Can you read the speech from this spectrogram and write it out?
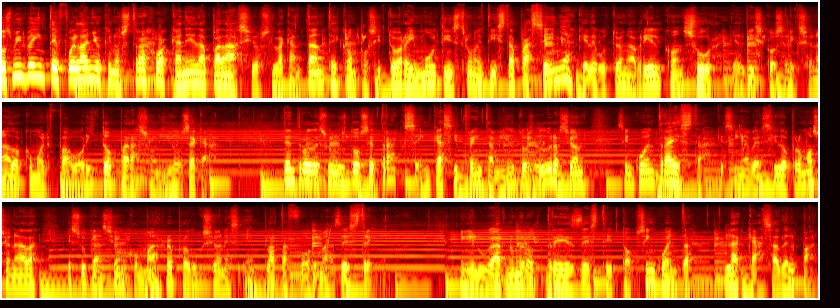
2020 fue el año que nos trajo a Canela Palacios, la cantante, compositora y multiinstrumentista paseña que debutó en abril con Sur, el disco seleccionado como el favorito para sonidos de acá. Dentro de sus 12 tracks, en casi 30 minutos de duración, se encuentra esta, que sin haber sido promocionada, es su canción con más reproducciones en plataformas de streaming. En el lugar número 3 de este top 50, La Casa del Pan.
